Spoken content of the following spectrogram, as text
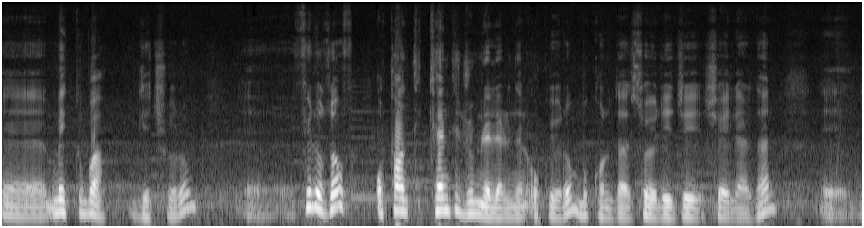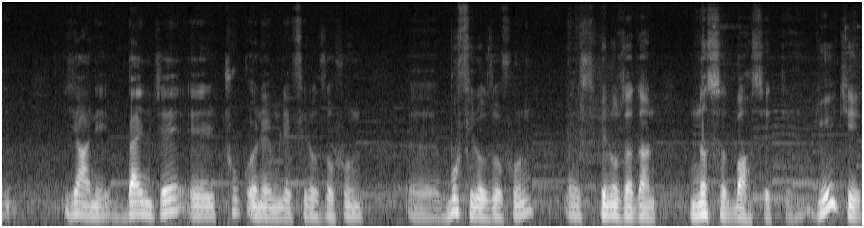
e, mektuba geçiyorum. E, filozof otantik kendi cümlelerinden okuyorum bu konuda söyleyeceği şeylerden. E, yani bence e, çok önemli filozofun, bu filozofun e, Spinoza'dan nasıl bahsetti? Diyor ki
